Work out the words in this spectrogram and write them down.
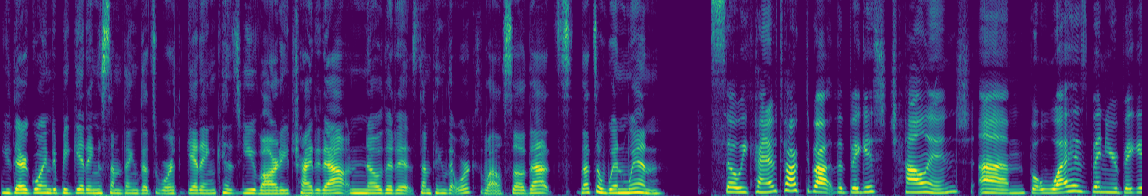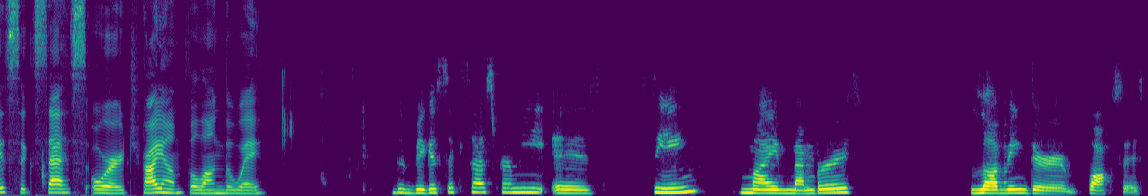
they're going to be getting something that's worth getting because you've already tried it out and know that it's something that works well. So that's that's a win-win. So we kind of talked about the biggest challenge, um, but what has been your biggest success or triumph along the way? The biggest success for me is seeing my members loving their boxes,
